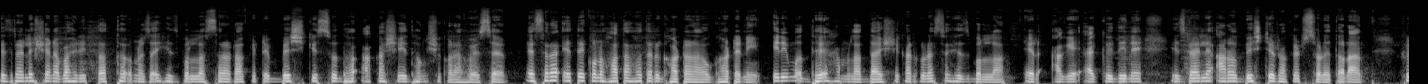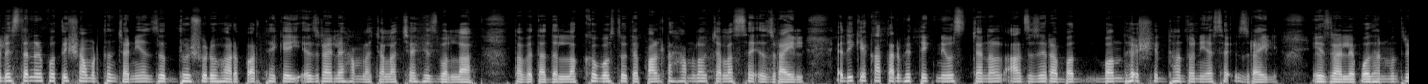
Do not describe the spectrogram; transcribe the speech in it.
ইসরায়েলের সেনাবাহিনীর তথ্য অনুযায়ী, হিজবুল্লাহ ছোড়া রকেটে বেশ কিছু আকাশেই ধ্বংস করা হয়েছে। এছাড়া এতে কোনো হতাহতের ঘটনাও ঘটেনি। এরই মধ্যে হামলার দায় স্বীকার করেছে হিজবুল্লাহ। এর আগে একই দিনে ইসরায়েলে আরও বিশটি রকেট ছড়ে তোলা। ফিলিস্তিনের প্রতি সমর্থন জানিয়ে যুদ্ধ শুরু হওয়ার পর থেকেই ইসরায়েলে হামলা চালাচ্ছে হিজবুল্লাহ। তবে তাদের লক্ষ্যবস্তুতে পাল্টা হামলাও চালাচ্ছে ইসরায়েল। এদিকে কাতার ভিত্তিক নিউজ চ্যানেল আল বন্ধের সিদ্ধান্ত নিয়েছে ইসরায়েল। ইসরায়েলের প্রধানমন্ত্রী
